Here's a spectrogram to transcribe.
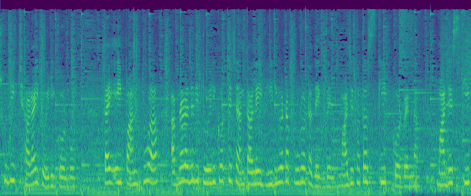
সুজির ছাড়াই তৈরি করব। তাই এই পান্তুয়া আপনারা যদি তৈরি করতে চান, তাহলে এই ভিডিওটা পুরোটা দেখবেন। মাঝে কোথাও স্কিপ করবেন না। মাঝে স্কিপ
